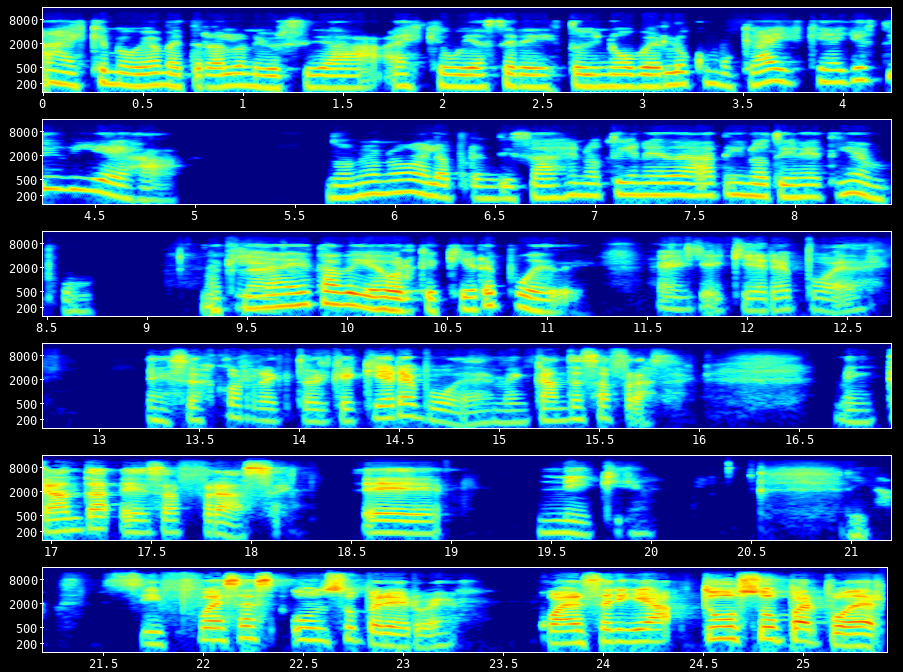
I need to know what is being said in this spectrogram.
ah, es que me voy a meter a la universidad, ah, es que voy a hacer esto y no verlo como que, ay, es que ya yo estoy vieja. No, no, no, el aprendizaje no tiene edad y no tiene tiempo. Aquí nadie está viejo, el que quiere puede. El que quiere puede. Eso es correcto, el que quiere puede. Me encanta esa frase. Me encanta esa frase. Eh, Nikki, si fueses un superhéroe, ¿cuál sería tu superpoder?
